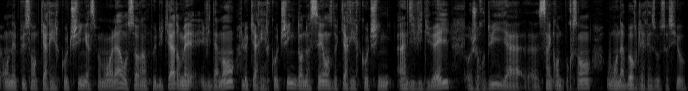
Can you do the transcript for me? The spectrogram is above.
on est plus en carrière coaching à ce moment-là, on sort un peu du cadre, mais évidemment le carrière coaching, dans nos séances de carrière coaching individuel, aujourd'hui il y a 50% où on aborde les réseaux sociaux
